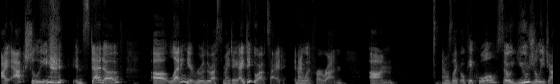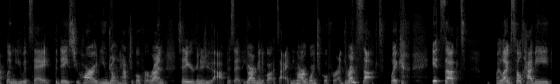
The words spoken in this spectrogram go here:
I actually, instead of uh, letting it ruin the rest of my day, I did go outside and I went for a run. Um, I was like, okay, cool. So usually, Jacqueline, you would say the day's too hard. You don't have to go for a run. Today, you're going to do the opposite. You are going to go outside and you are going to go for a run. The run sucked. Like it sucked. My legs felt heavy.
